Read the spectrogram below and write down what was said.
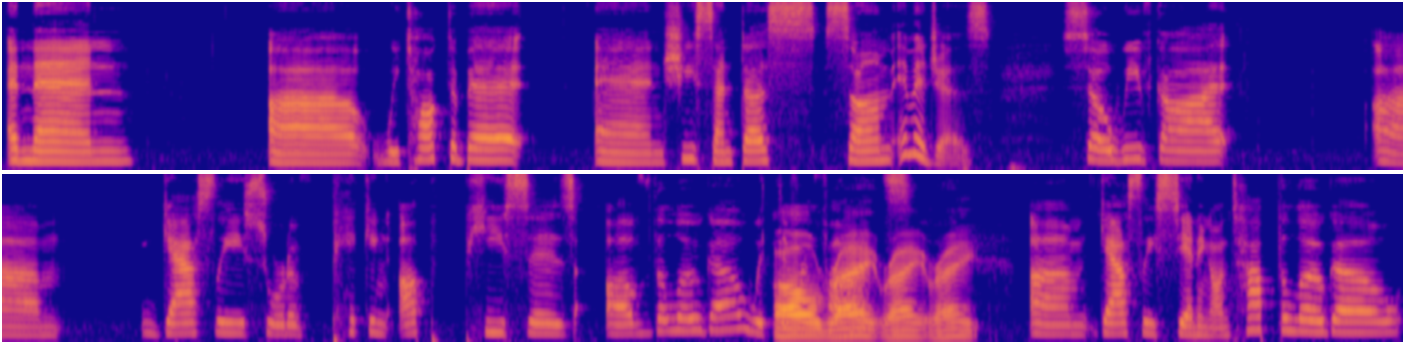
And then uh we talked a bit and she sent us some images. So we've got um Gastley sort of picking up pieces of the logo with different Oh, right, fonts right, right. Um Gastley standing on top of the logo,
